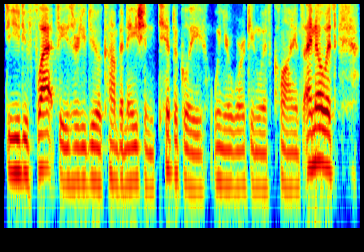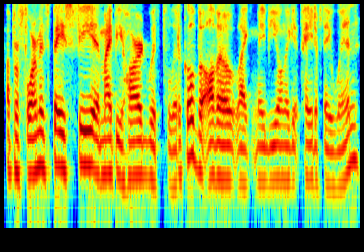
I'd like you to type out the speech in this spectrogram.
do you do flat fees or do you do a combination typically when you're working with clients i know with a performance based fee it might be hard with political but although like maybe you only get paid if they win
